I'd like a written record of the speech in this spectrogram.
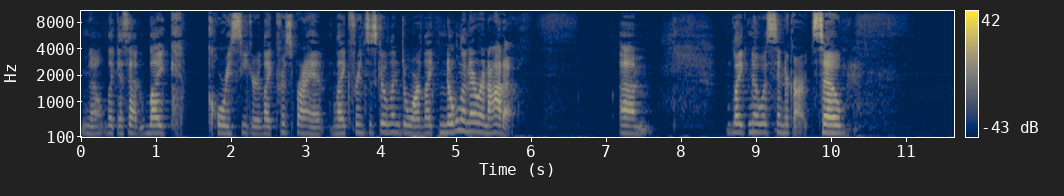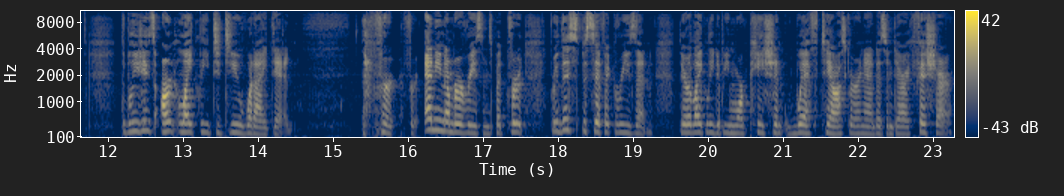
you know, like I said, like Corey Seager, like Kris Bryant, like Francisco Lindor, like Nolan Arenado, um, like Noah Syndergaard. So the Blue Jays aren't likely to do what I did for for any number of reasons, but for for this specific reason, they're likely to be more patient with Teoscar Hernandez and Derek Fisher,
